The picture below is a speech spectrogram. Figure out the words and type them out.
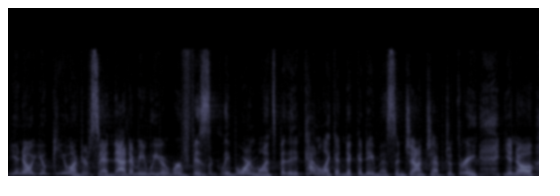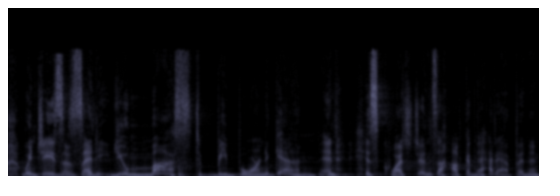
you know, you, you understand that. I mean, we were physically born once, but kind of like a Nicodemus in John chapter 3. You know, when Jesus said, You must be born again. And his questions, How can that happen? And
